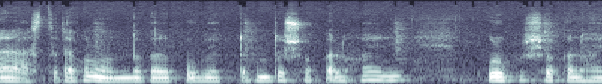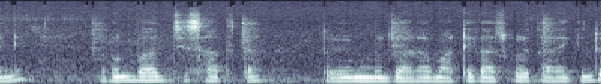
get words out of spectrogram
আর রাস্তাটা এখন অন্ধকার। খুব একটা এখন তো সকাল হয়নি, পুরোপুরি সকাল হয়নি। এখন বাজছে সাতটা। তবে যারা মাঠে কাজ করে তারা কিন্তু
